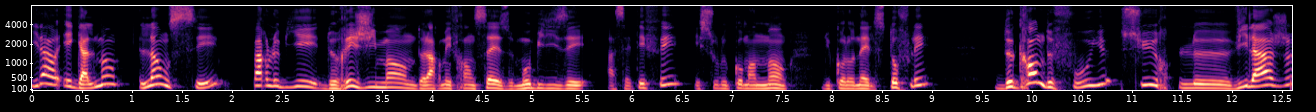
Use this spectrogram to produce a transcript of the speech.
il a également lancé par le biais de régiments de l'armée française mobilisés à cet effet et sous le commandement du colonel Stofflet, de grandes fouilles sur le village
